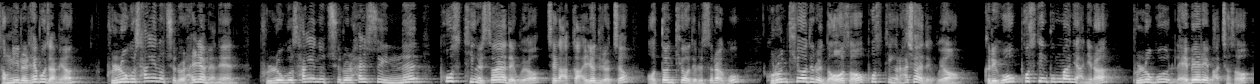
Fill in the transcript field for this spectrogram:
정리를 해보자면 블로그 상위 노출을 하려면은 블로그 상위 노출을 할 수 있는 포스팅을 써야 되고요. 제가 아까 알려드렸죠? 어떤 키워드를 쓰라고? 그런 키워드를 넣어서 포스팅을 하셔야 되고요. 그리고 포스팅뿐만이 아니라 블로그 레벨에 맞춰서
